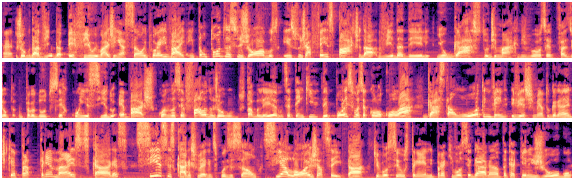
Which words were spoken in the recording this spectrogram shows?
né? Jogo da vida, perfil, imagem ação e por aí vai. Então todos esses jogos, isso já fez parte da vida dele e o gasto de marketing para você fazer o produto ser conhecido é baixo. Quando você fala do jogo de tabuleiro, você tem que depois que você colocou lá, gastar um outro investimento grande que é para treinar esses caras. Se esses caras estiverem à disposição, se a loja aceitar que você os treine para que você garanta que aquele jogo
